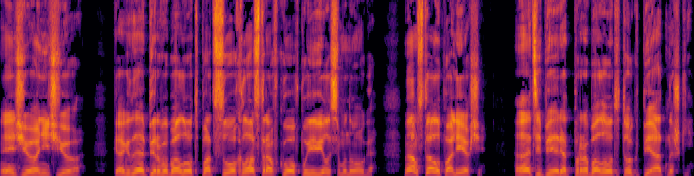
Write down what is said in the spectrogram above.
«Ничего, ничего, когда первоболот подсохло, островков появилось много. Нам стало полегче. А теперь от проболот только пятнышки.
